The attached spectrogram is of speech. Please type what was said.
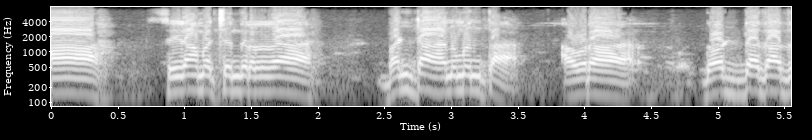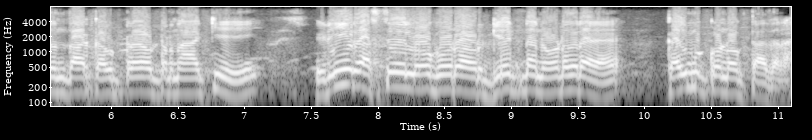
ಆ ಶ್ರೀರಾಮಚಂದ್ರರ ಬಂಟ ಹನುಮಂತ ಅವರ ದೊಡ್ಡದಾದಂಥ ಕೌಟೌಟರ್ನ ಹಾಕಿ ಇಡೀ ರಸ್ತೆಯಲ್ಲಿ ಹೋಗೋರು ಅವ್ರ ಗೇಟ್ನ ನೋಡಿದ್ರೆ ಕೈ ಮುಕ್ಕೊಂಡು ಹೋಗ್ತಾ ಇದ್ದಾರೆ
